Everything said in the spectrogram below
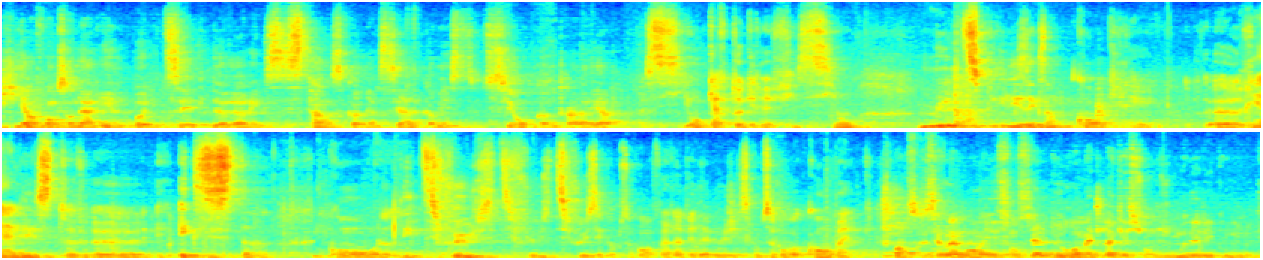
qui, en fonction de la réelle politique, de leur existence commerciale comme institution, comme travailleur. Si on cartographie, si on multiplie les exemples concrets, euh, réalistes, euh, existants, qu'on les diffuse, diffuse, diffuse, c'est comme ça qu'on va faire de la pédagogie, c'est comme ça qu'on va convaincre. Je pense que c'est vraiment essentiel de remettre la question du modèle économique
